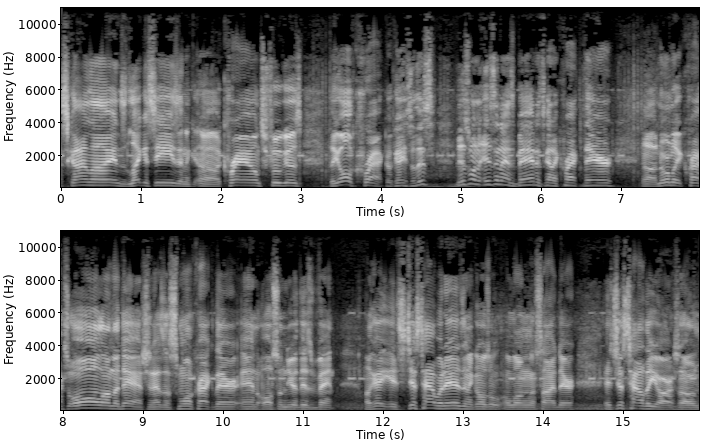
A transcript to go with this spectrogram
Skylines, Legacies, and uh, Crowns, Fugas, they all crack, okay? So this this one isn't as bad. It's got a crack there. Uh, normally it cracks all on the dash. It has a small crack there and also near this vent. Okay, it's just how it is and it goes along the side there. It's just how they are, so.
